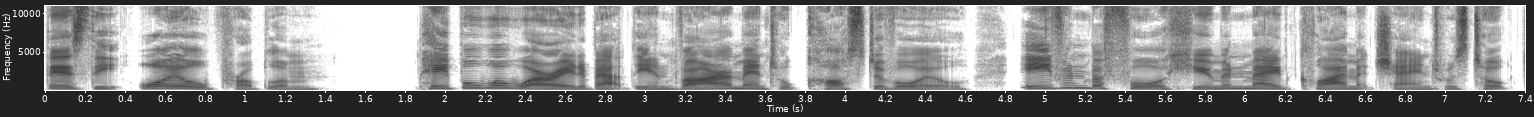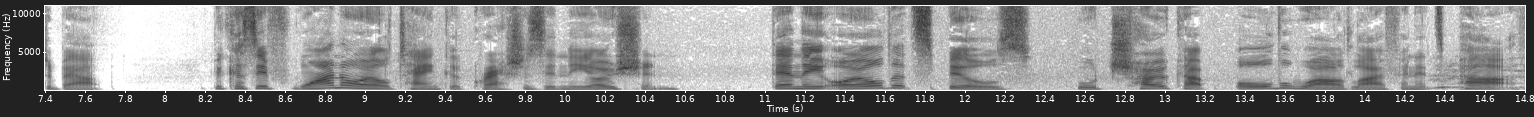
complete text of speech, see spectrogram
there's the oil problem. People were worried about the environmental cost of oil even before human made climate change was talked about. Because if one oil tanker crashes in the ocean, then the oil that spills will choke up all the wildlife in its path.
